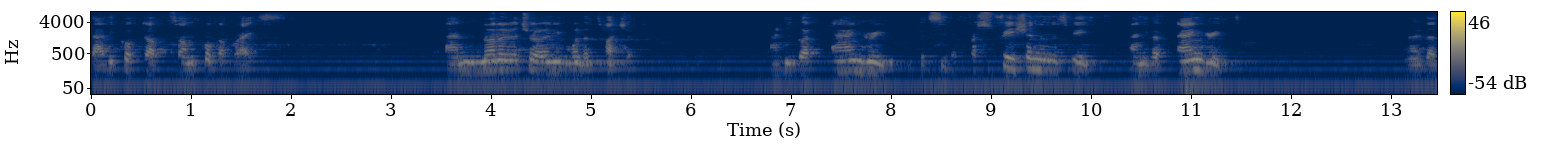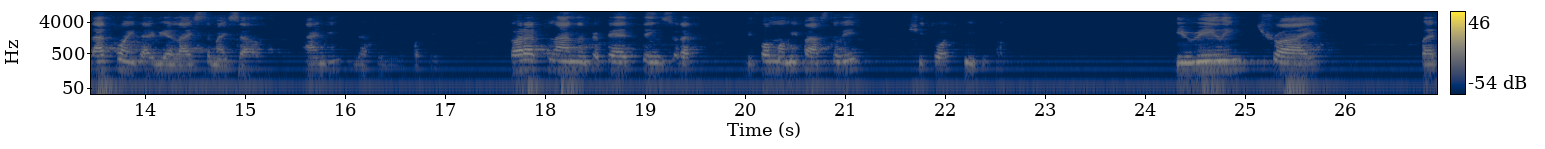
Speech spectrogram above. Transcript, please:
Daddy cooked up some cook up rice. And none of the children even wanted to touch it. And he got angry. You could see the frustration in his face. And he got angry. And at that point, I realized to myself, Andy, you have to do the. God had planned and prepared things so that before mommy passed away, she me to cook. He really tried, but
